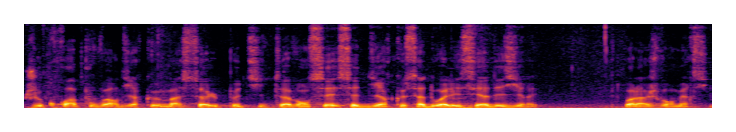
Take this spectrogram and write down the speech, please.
Je crois pouvoir dire que ma seule petite avancée, c'est de dire que ça doit laisser à désirer. Voilà, je vous remercie.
